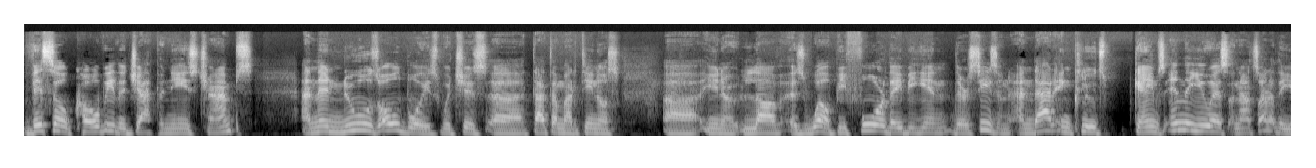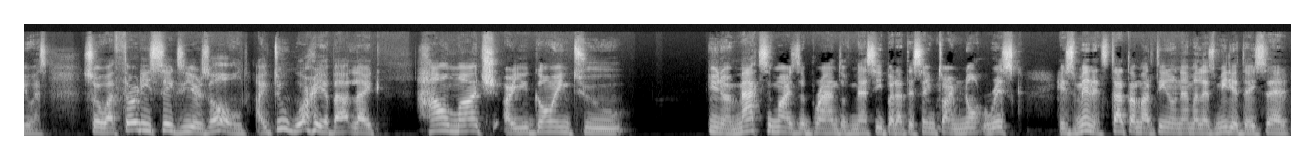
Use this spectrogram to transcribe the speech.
Vissel Kobe, the Japanese champs, And then Newell's Old Boys, which is uh, Tata Martino's, uh, you know, love as well, before they begin their season. And that includes games in the US and outside of the US. So at 36 years old, I do worry about like, how much are you going to, you know, maximize the brand of Messi, but at the same time not risk his minutes? Tata Martino and MLS Media, they said,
